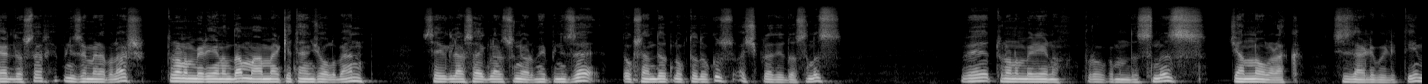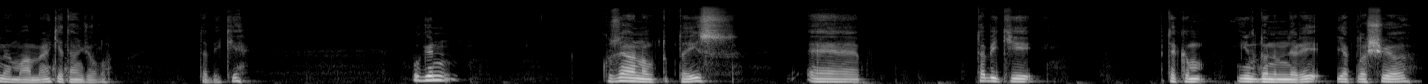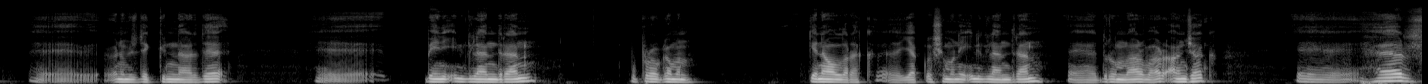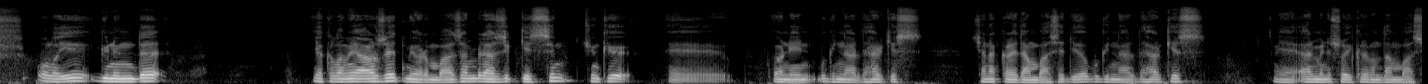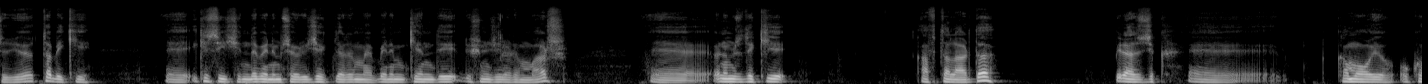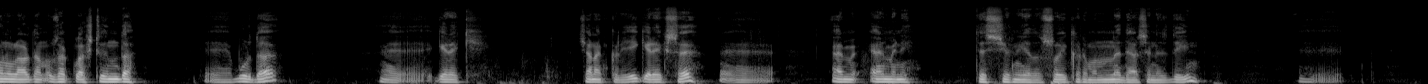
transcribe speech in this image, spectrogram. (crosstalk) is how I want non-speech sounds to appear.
Değerli dostlar, hepinize merhabalar. Tuna'nın beri yanından Muammer Ketencoğlu ben. Sevgiler, saygılar sunuyorum hepinize. 94.9 Açık Radyo'dasınız. Ve Tuna'nın beri programındasınız. Canlı olarak sizlerle birlikteyim ve Muammer Ketencoğlu. Tabii ki. Bugün Kuzey Arnavutluk'tayız. Ee, tabii ki bir takım yıl dönümleri yaklaşıyor e, önümüzdeki günlerde e, beni ilgilendiren bu programın genel olarak e, yaklaşımını ilgilendiren e, durumlar var. Ancak her olayı gününde yakalamayı arzu etmiyorum bazen. Birazcık geçsin çünkü örneğin bugünlerde herkes Çanakkale'den bahsediyor. Bugünlerde herkes Ermeni soykırımından bahsediyor. Tabii ki e, ikisi için de benim söyleyeceklerim ve benim kendi düşüncelerim var. E, önümüzdeki haftalarda birazcık e, kamuoyu o konulardan uzaklaştığında e, burada e, gerek Çanakkale'yi gerekse e, Erme Ermeni tescirini ya da soykırımını ne derseniz deyin E,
